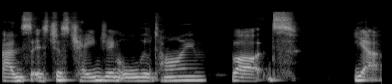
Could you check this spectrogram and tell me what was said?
And so it's just changing all the time. But yeah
